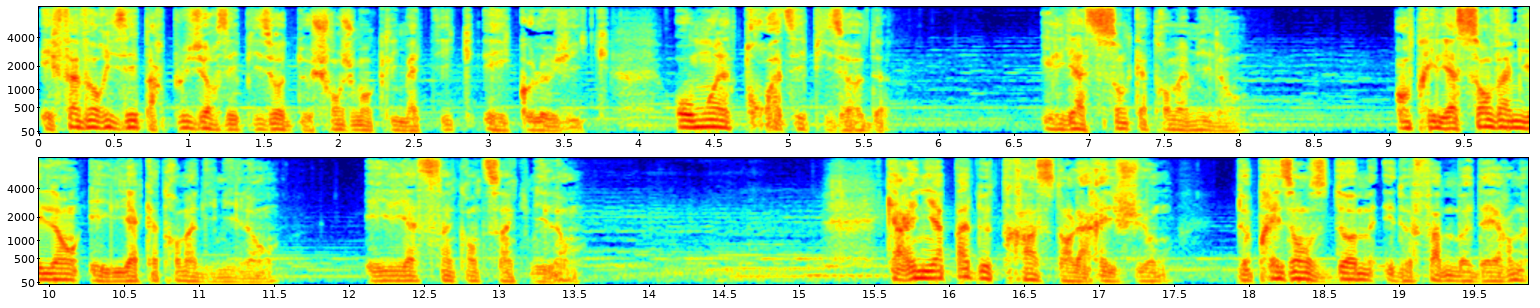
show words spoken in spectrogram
et favorisé par plusieurs épisodes de changement climatique et écologique. Au moins trois épisodes il y a 180 000 ans. Entre il y a 120 000 ans et il y a 90 000 ans. Et il y a 55 000 ans. Car il n'y a pas de traces dans la région de présence d'hommes et de femmes modernes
